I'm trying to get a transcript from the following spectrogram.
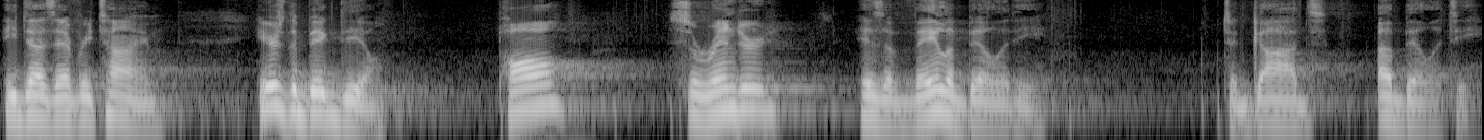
He does every time. Here's the big deal Paul surrendered his availability to God's ability.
